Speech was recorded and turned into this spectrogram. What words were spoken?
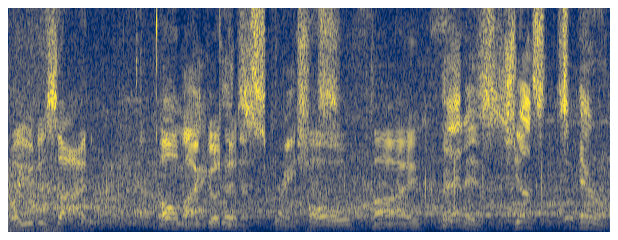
Well, you decide. Oh, my, my goodness. goodness gracious. Oh, my That is just terrible.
